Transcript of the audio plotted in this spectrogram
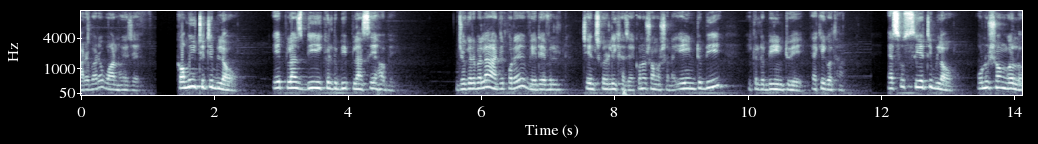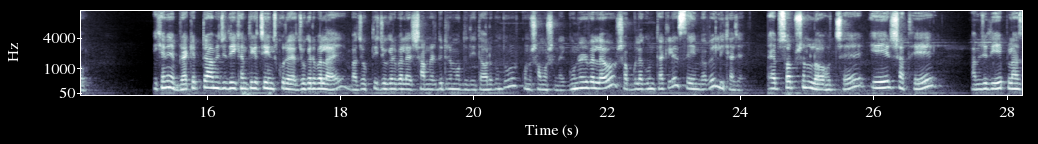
বারে বারে ওয়ান হয়ে যায়। Commutative law A plus B equal to B plus A হবে। যোগের বেলা আগে পরে ভেরিয়েবল চেঞ্জ করে লেখা যায়। কোনো সমস্যা নাই। A into B equal to B into A একই কথা। অ্যাসোসিয়েটিভ ল অনুষঙ্গ ল এখানে ব্র্যাকেটটা আমি যদি এখান থেকে চেঞ্জ করে যোগের বেলায় বা যুক্তি যোগের বেলায় সামনের দুটোর মধ্যে দিই, তাহলে কিন্তু কোনো সমস্যা নেই। গুণের বেলায়ও সবগুলা গুণ থাকলে সেমভাবে লেখা যায়। অ্যাবসর্পশন ল হচ্ছে এর সাথে আমি যদি এ প্লাস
